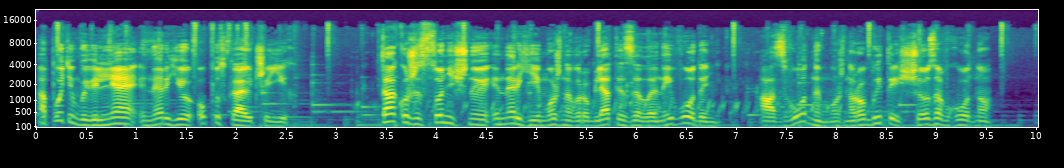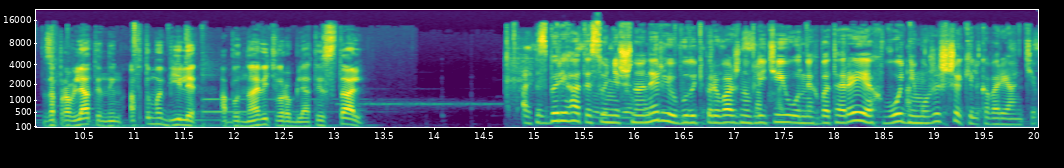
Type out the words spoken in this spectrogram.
а потім вивільняє енергію, опускаючи їх. Також із сонячної енергії можна виробляти зелений водень, а з водним можна робити що завгодно: заправляти ним автомобілі або навіть виробляти сталь. Зберігати сонячну енергію будуть переважно в літій-іонних батареях. Водні може ще кілька варіантів.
